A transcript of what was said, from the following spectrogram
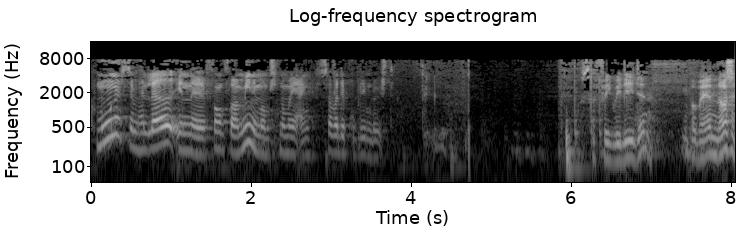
kommune simpelthen lavede en øh, form for minimumsnummering. Så var det problem løst. Så fik vi lige den på banen også.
